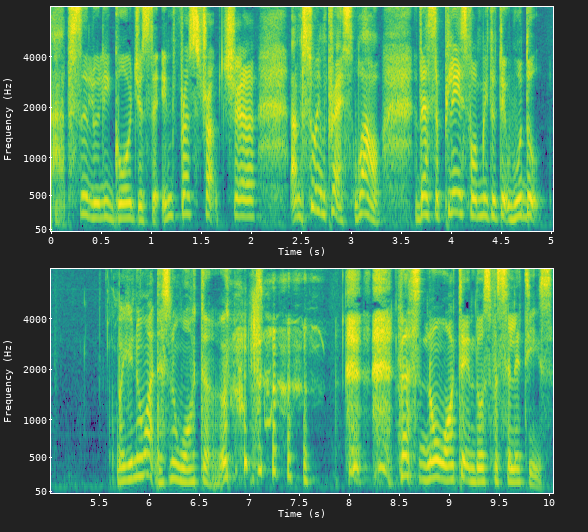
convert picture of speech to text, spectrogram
Absolutely gorgeous. The infrastructure, I'm so impressed. Wow, there's a place for me to take wudu. But you know what? There's no water. There's no water in those facilities.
